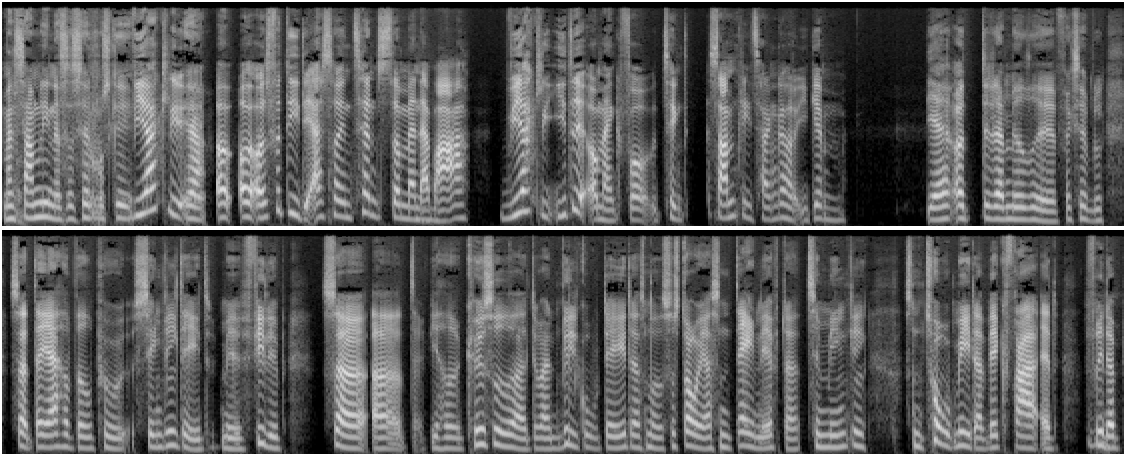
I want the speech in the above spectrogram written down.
man sammenligner sig selv måske. Virkelig. Ja. Og, og også fordi det er så intens, så man er bare virkelig i det, og man kan få tænkt samtlige tanker igennem. Ja, og det der med, øh, for eksempel, så da jeg havde været på single date med Philip, så og vi havde kysset, og det var en vild god date og sådan noget, så står jeg sådan dagen efter til Minkel, sådan to meter væk fra, at Frida B.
